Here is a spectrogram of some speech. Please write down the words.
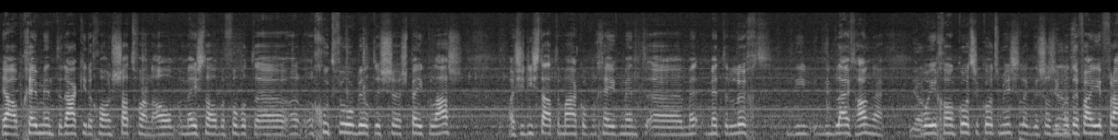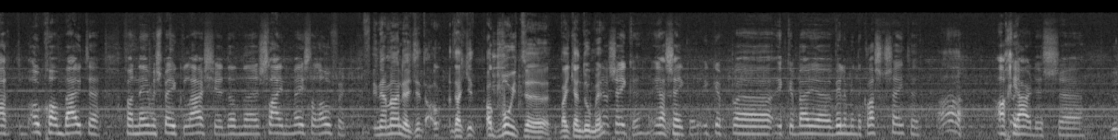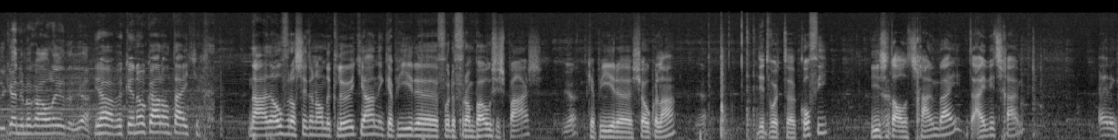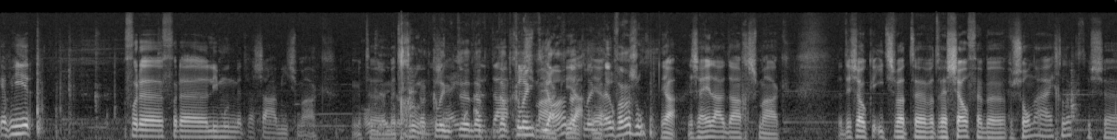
ja, op een gegeven moment raak je er gewoon zat van. Al, meestal bijvoorbeeld eh, een, een goed voorbeeld is eh, speculaas. Als je die staat te maken op een gegeven moment eh, met, met de lucht, die, die blijft hangen, Ja. word je gewoon kort en kort misselijk. Dus als Ja. iemand even aan je vraagt, ook gewoon buiten, van neem een speculaasje, dan eh, sla je hem meestal over. Ik neem aan dat je het ook, dat je het ook boeit eh, wat je aan het doen bent. Jazeker, ja, zeker. Ik heb, eh, ik heb bij Willem in de klas gezeten. Ah, Acht jaar, dus eh, jullie kennen elkaar al eerder, ja. ja, we kennen elkaar al een tijdje. Nou, en overal zit een ander kleurtje aan. Ik heb hier eh, voor de framboos is paars. Ja? Ik heb hier eh, chocola. Ja. Dit wordt eh, koffie. Hier zit al het schuim bij, het eiwitschuim. En ik heb hier voor de, voor de limoen met wasabi smaak. Met, Oh, eh, met dat- groen. Dat Dat klinkt, hele eh, dat, dat klinkt, ja, dat Ja, klinkt ja. heel verrassend. Ja, dat is een hele uitdagende smaak. Dat is ook iets wat, eh, wat wij zelf hebben verzonnen eigenlijk. Dus, eh,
